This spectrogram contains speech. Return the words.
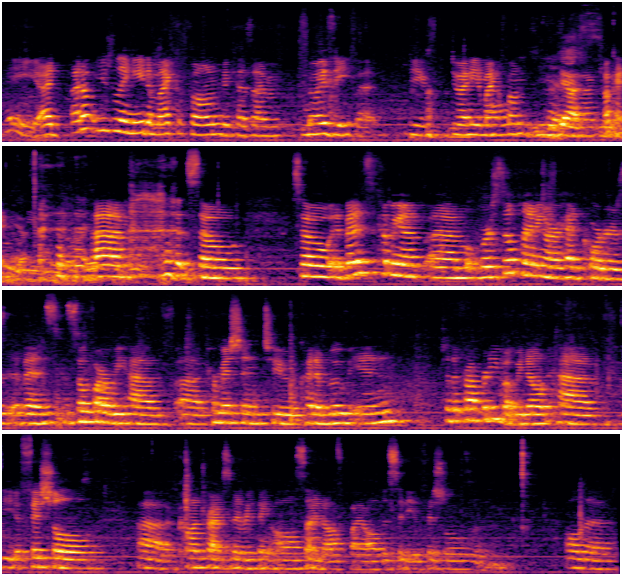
Hey, I, I don't usually need a microphone because I'm noisy, but do you, do I need a microphone? Yes. Okay. Yes. Um, so, so events coming up, um, we're still planning our headquarters events. And so far, we have uh, permission to kind of move in to the property, but we don't have the official uh, contracts and everything all signed off by all the city officials and all the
